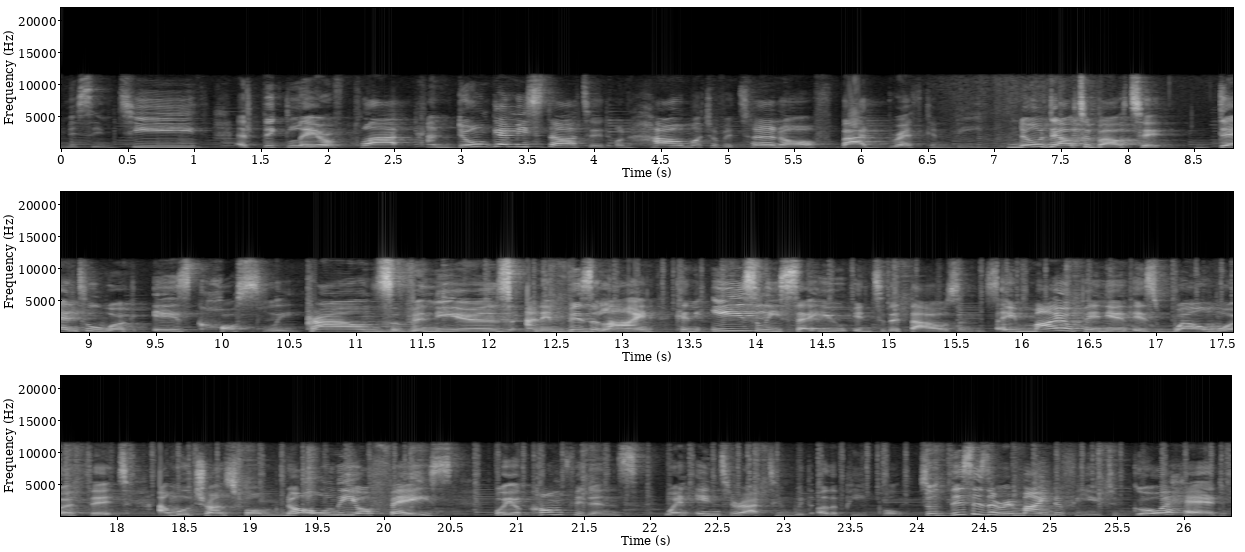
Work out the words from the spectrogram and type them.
missing teeth, a thick layer of plaque, and don't get me started on how much of a turn-off bad breath can be. No doubt about it, dental work is costly. Crowns, veneers, and Invisalign can easily set you into the thousands. In my opinion, is well worth it and will transform not only your face, but your confidence when interacting with other people. So this is a reminder for you to go ahead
